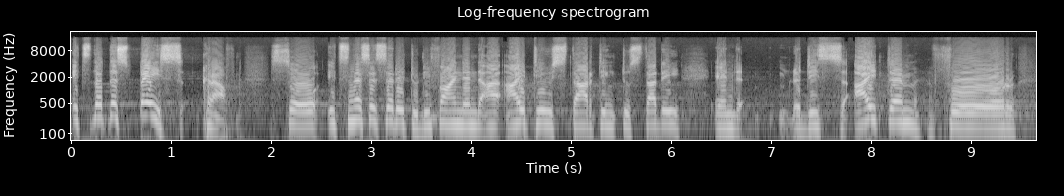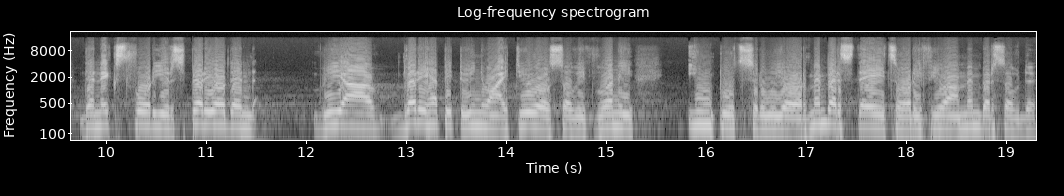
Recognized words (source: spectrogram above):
it's not a spacecraft. So it's necessary to define, and IT is starting to study and this item for the next four years period and we are very happy to invite you also with any inputs through your member states or if you are members of the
